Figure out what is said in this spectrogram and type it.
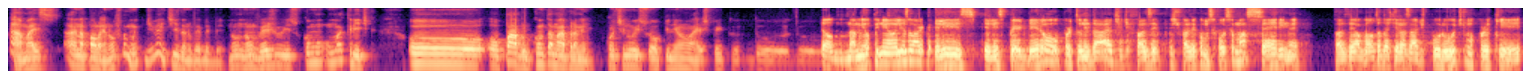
Ah, mas a Ana Paula Renault foi muito divertida no BBB. Não, não vejo isso como uma crítica. O, o Pablo, conta mais para mim. Continue sua opinião a respeito do. do... Então, na minha opinião, eles, eles, eles perderam a oportunidade de fazer, de fazer como se fosse uma série, né? Fazer a volta da Sherazade por último, porque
